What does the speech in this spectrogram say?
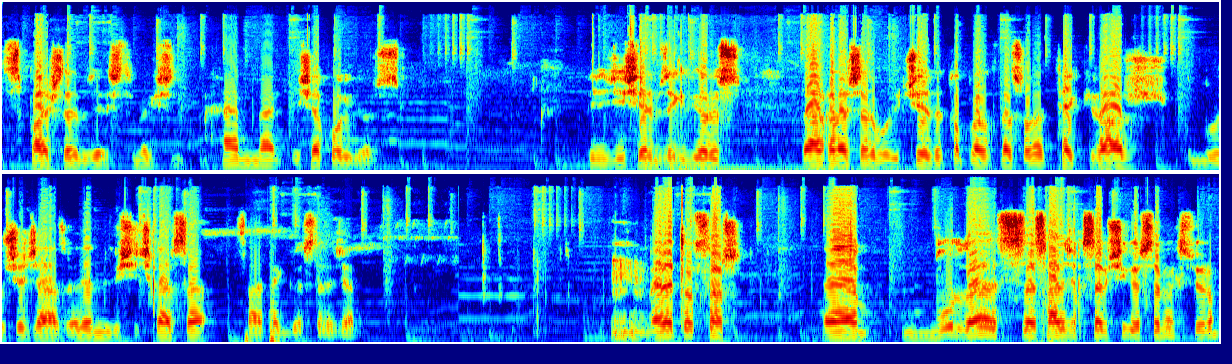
Siparişlerimizi yetiştirmek için hemen işe koyuyoruz. Birinci iş yerimize gidiyoruz. Ve arkadaşlar bu üç yerde topladıktan sonra tekrar buluşacağız. Önemli bir şey çıkarsa zaten göstereceğim. evet dostlar. Ee, burada size sadece kısa bir şey göstermek istiyorum.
